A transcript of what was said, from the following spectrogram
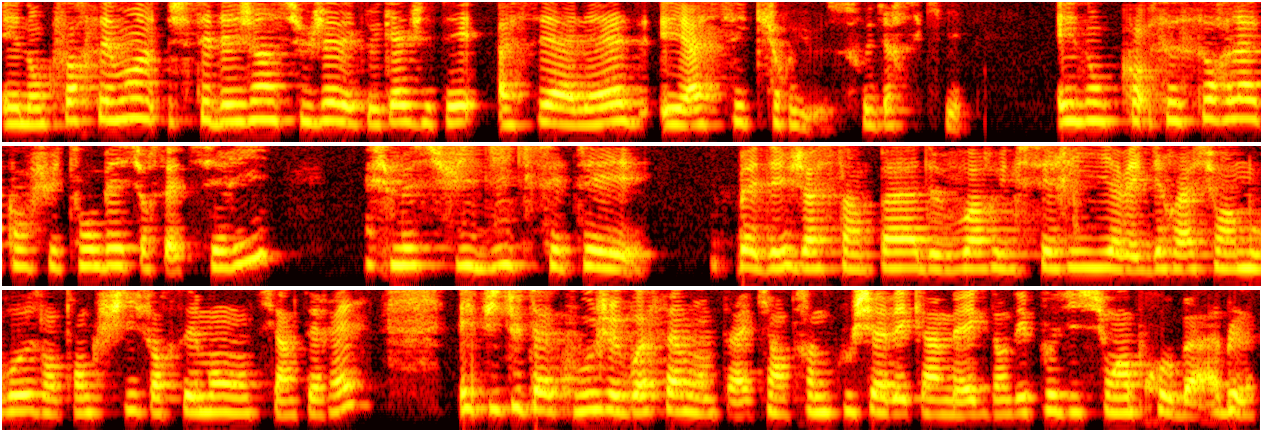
Et donc forcément, c'est déjà un sujet avec lequel j'étais assez à l'aise et assez curieuse, faut dire ce qui est. Et donc ce soir-là, quand je suis tombée sur cette série, je me suis dit que c'était bah, déjà sympa de voir une série avec des relations amoureuses en tant que fille, forcément on s'y intéresse. Et puis tout à coup, je vois Samantha qui est en train de coucher avec un mec dans des positions improbables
